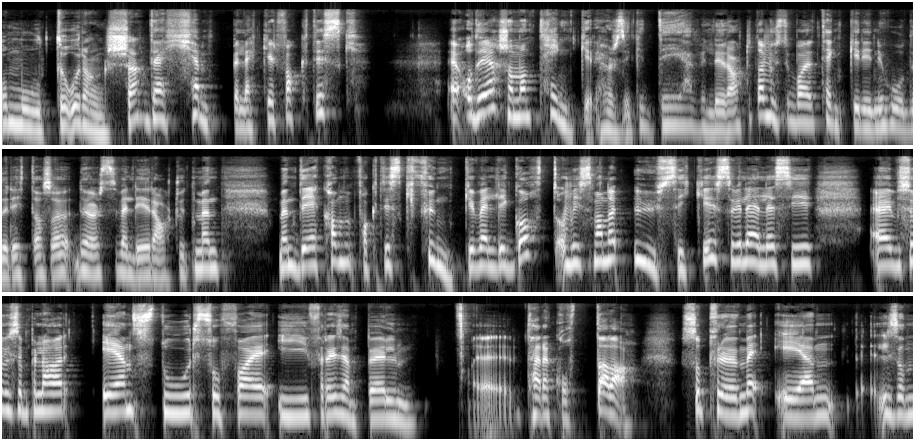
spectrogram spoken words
og mot det oransje. Det er kjempelekkert, faktisk. Eh, Og det er sånn man tenker, høres ikke det er veldig rart ut da, hvis du bare tenker inn i hodet ditt, altså, det høres veldig rart ut, men, men det kan faktisk funke veldig godt, og hvis man er usikker, så vil jeg heller si, eh, hvis du eksempel har en stor sofa i for eksempel terrakotta da, så prøv med en liksom,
